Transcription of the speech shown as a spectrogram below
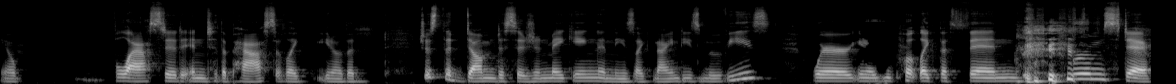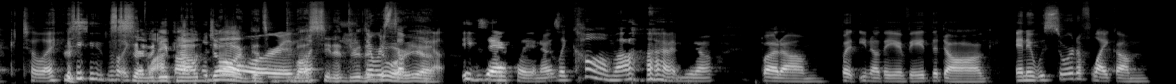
you know blasted into the past of like you know the just the dumb decision making in these like 90s movies where you know you put like the thin broomstick to like, like 70 pound dog that's busting like, in through the door yeah else. exactly and i was like come on you know but um but you know they evade the dog and it was sort of like um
